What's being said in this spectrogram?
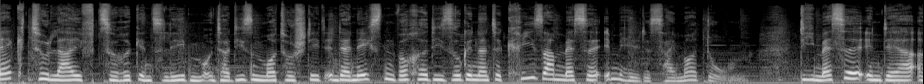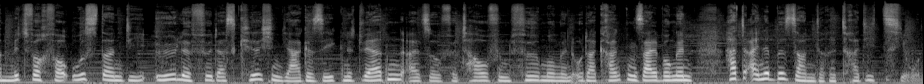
Back to Life, zurück ins Leben. Unter diesem Motto steht in der nächsten Woche die sogenannte Krisa-Messe im Hildesheimer Dom. Die Messe, in der am Mittwoch vor Ostern die Öle für das Kirchenjahr gesegnet werden, also für Taufen, Firmungen oder Krankensalbungen, hat eine besondere Tradition.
